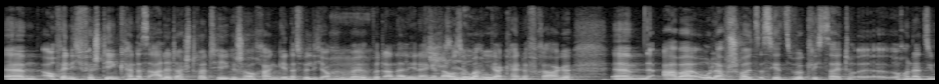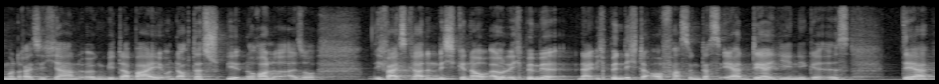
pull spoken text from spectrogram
Ähm, auch wenn ich verstehen kann, dass alle da strategisch mhm. auch rangehen, das will ich auch, mhm. wird Annalena genauso machen, gar keine Frage. Ähm, aber Olaf Scholz ist jetzt wirklich seit 137 äh, Jahren irgendwie dabei und auch das spielt eine Rolle. Also ich weiß gerade nicht genau, also ich bin mir, nein, ich bin nicht der Auffassung, dass er derjenige ist, der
